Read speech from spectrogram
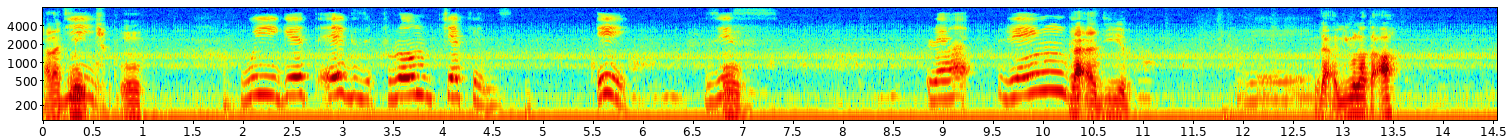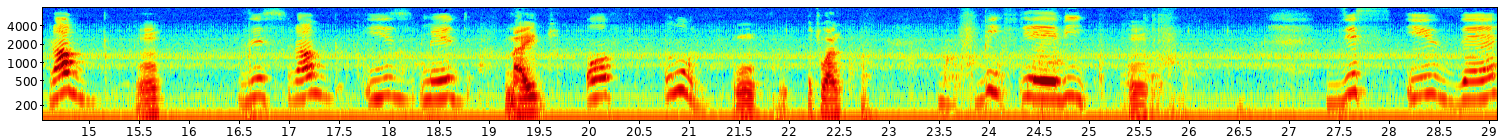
I like D. meat مم. We get eggs from chickens. A. This ra- ring لا دي لا اليو نطقة rug. مم. This rug is made made of wool. مم. which one B. A, B. مم. This is the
